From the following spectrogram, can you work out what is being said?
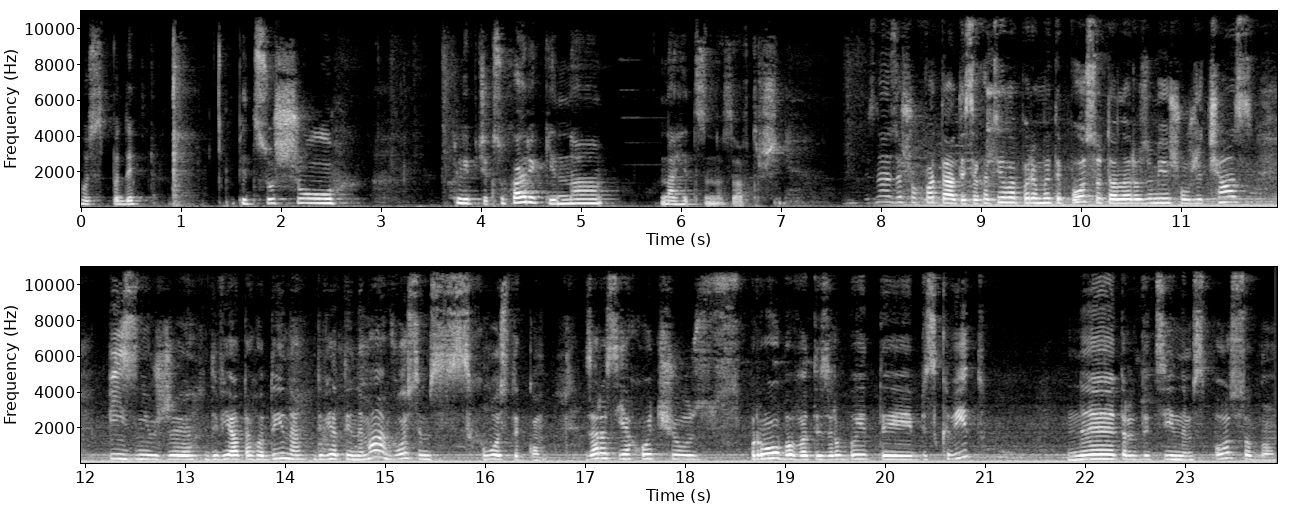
господи, підсушу хлібчик, сухарики на нагідси на завтрашні. Не знаю, за що хвататися. Хотіла перемити посуд, але розумію, що вже час. Пізній вже 9 година, 9 немає, 8 з хвостиком. Зараз я хочу спробувати зробити бісквіт нетрадиційним способом.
